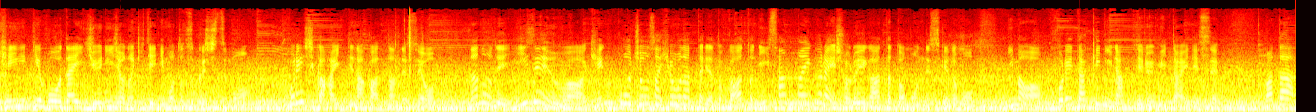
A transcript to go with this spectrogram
検疫法第12条の規定に基づく質問。これしか入ってなかったんですよ。なので以前は健康調査票だったりだとかあと23枚ぐらい書類があったと思うんですけども今はこれだけになってるみたいです。また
